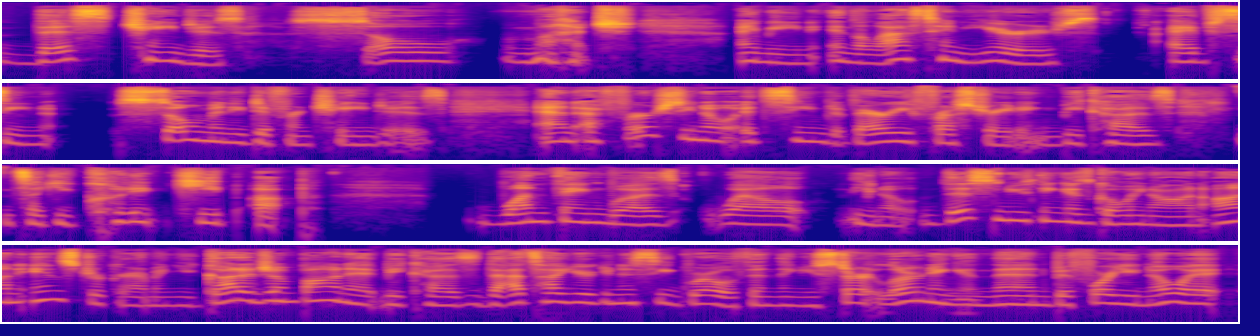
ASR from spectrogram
this changes so much. I mean, in the last 10 years, I've seen so many different changes. And at first, you know, it seemed very frustrating because it's like you couldn't keep up. One thing was, well, you know, this new thing is going on on Instagram and you got to jump on it because that's how you're going to see growth. And then you start learning. And then before you know it,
